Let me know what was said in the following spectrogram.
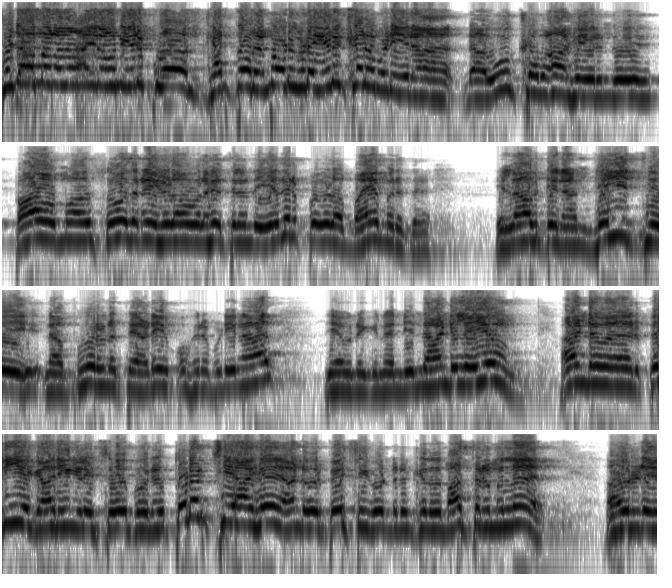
திடமனதாய் நாம் இருப்போம். கர்த்தர் நம்மோடு கூட இருக்கிறபடியார் நான் ஊக்கமாக இருந்து பாவமோ சோதனைகளோ உலகத்திலிருந்து எதிர்ப்புகளோ பயம் இருந்து எல்லாவற்றையும் நாம் ஜெயித்து நான் பூரணத்தை அடைய போகிறபடினால் தேவனுக்கு நன்றி. இந்த ஆண்டிலேயும் ஆண்டவர் பெரிய காரியங்களை செய்ய போகிற தொடர்ச்சியாக ஆண்டவர் பேசிக் கொண்டிருக்கிறது மாத்திரமல்ல அவருடைய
